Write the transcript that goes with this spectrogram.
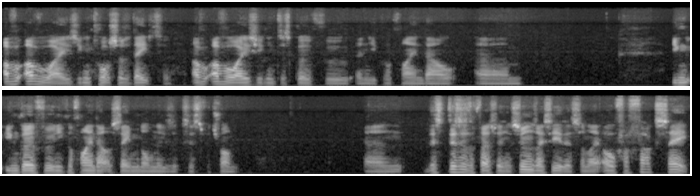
otherwise you can torture the data. Otherwise you can just go through and you can find out um, you can, you can go through and you can find out the same anomalies exist for Trump. And this this is the first thing. As soon as I see this, I'm like, oh, for fuck's sake.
